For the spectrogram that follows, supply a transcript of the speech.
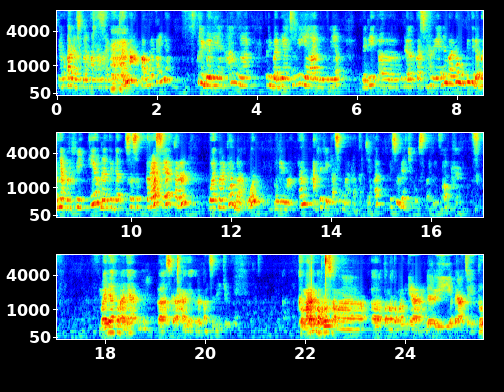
Jangan pandang sebelah mata mereka. Karena apa? Mereka ini pribadi yang hangat pribadi yang ceria gitu ya. Jadi uh, dalam kesehariannya mereka mungkin tidak banyak berpikir dan tidak stres ya. Karena buat mereka bangun mungkin makan aktivitas yang mereka kerjakan ya sudah cukup seperti itu. Okay. Mbak ini aku nanya uh, sekarang agak ke depan sedikit. Kemarin ngobrol sama uh, teman-teman yang dari YPAC itu,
